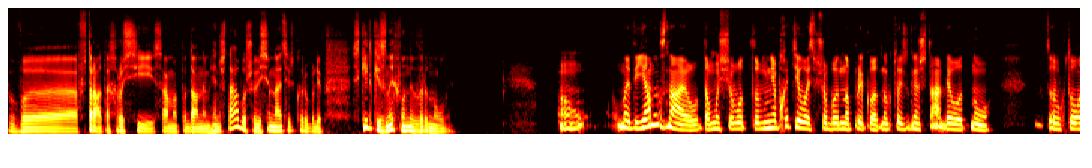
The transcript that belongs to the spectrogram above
в втратах Росії, саме по даним Генштабу, що 18 кораблів. Скільки з них вони вернули? Я не знаю, тому що от мені б хотілося, щоб, наприклад, ну, хтось в Генштабі, от, ну, хто, хто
